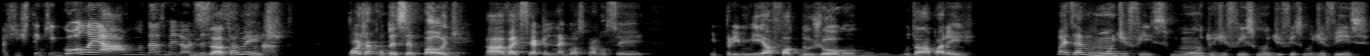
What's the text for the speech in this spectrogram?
A gente tem que golear uma das melhores Exatamente. Pode acontecer? Pode. Ah, vai ser aquele negócio para você imprimir a foto do jogo, botar na parede. Mas é muito difícil, muito difícil, muito difícil, muito difícil.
